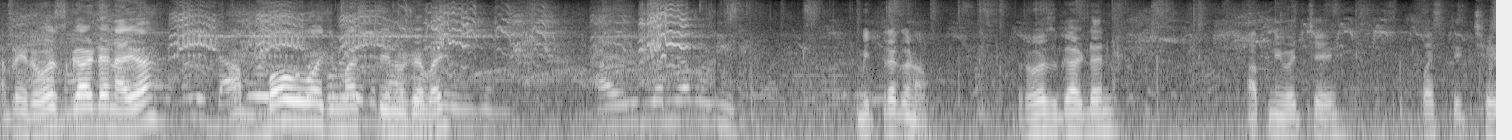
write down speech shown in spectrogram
આપણે રોઝ ગાર્ડન આવ્યા. આ બહુ જ મસ્તીનું છે ભાઈ. મિત્ર ગણો રોઝ ગાર્ડન આપની વચ્ચે ઉપસ્થિત છે.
